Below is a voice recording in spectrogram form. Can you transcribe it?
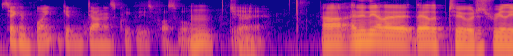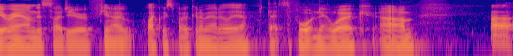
second point, get it done as quickly as possible. Mm. yeah. Uh, and then the other, the other two are just really around this idea of you know, like we've spoken about earlier, that support network. Um, uh,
